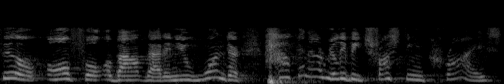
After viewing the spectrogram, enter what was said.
feel awful about that and you wonder, how can I really be trusting Christ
